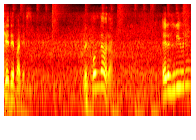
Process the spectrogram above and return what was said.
¿Qué te parece? Responde ahora. ¿Eres libre?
